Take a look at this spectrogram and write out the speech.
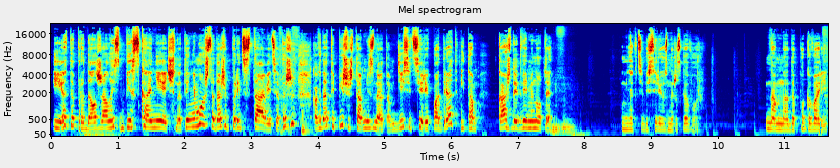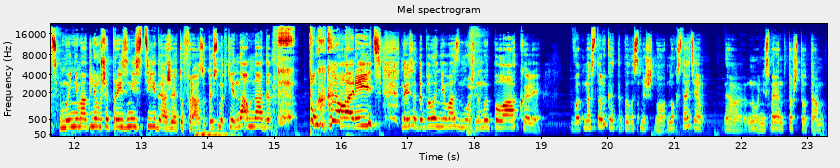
И это продолжалось бесконечно. Ты не можешь себе даже представить. Это же, когда ты пишешь там, не знаю, там 10 серий подряд, и там каждые две минуты. У меня к тебе серьезный разговор. Нам надо поговорить. Мы не могли уже произнести даже эту фразу. То есть мы такие, нам надо поговорить. То есть это было невозможно. Мы плакали. Вот настолько это было смешно. Но, кстати, ну, несмотря на то, что там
